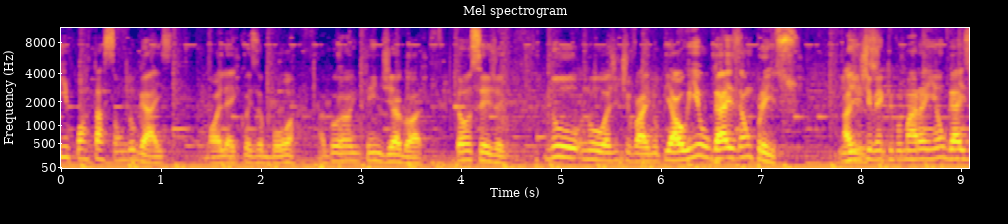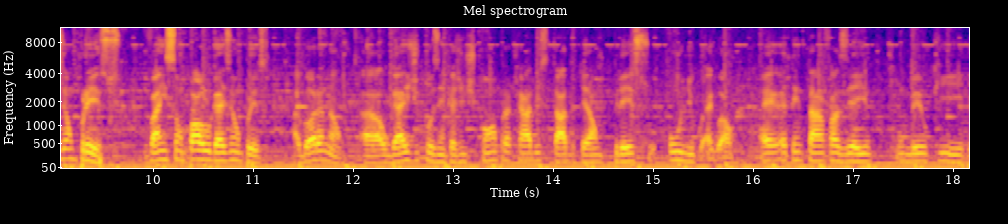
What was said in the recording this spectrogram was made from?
e importação do gás. Olha aí, coisa boa. Agora eu entendi agora. Então, ou seja, no, no, a gente vai no Piauí, o gás é um preço. A Isso. gente vem aqui pro Maranhão, o gás é um preço. Vai em São Paulo, o gás é um preço. Agora não. o gás de cozinha que a gente compra, cada estado terá um preço único. É igual. É, é tentar fazer aí um meio que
